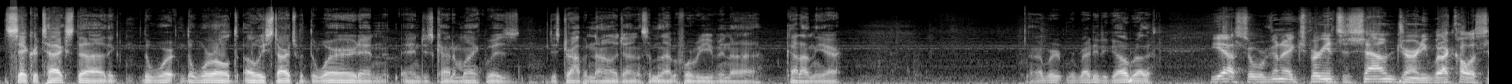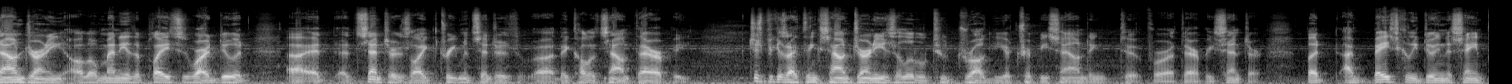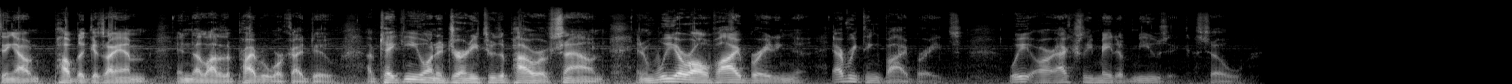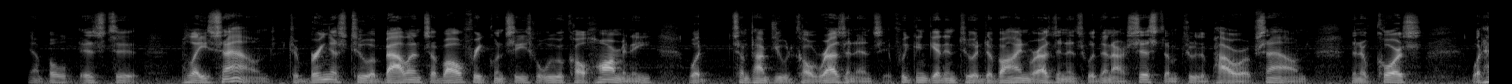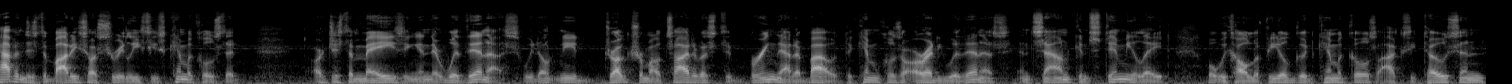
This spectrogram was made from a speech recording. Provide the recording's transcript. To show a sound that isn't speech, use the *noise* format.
Sacred text, uh, the the word the world always starts with the word, and and just kind of Mike was just dropping knowledge on some of that before we even uh, got on the air. All right, we're, we're ready to go, brother. Yeah, so we're going to experience a sound journey, what I call a sound journey, although many of the places where I do it at, at centers like treatment centers, uh, they call it sound therapy. Just because I think sound journey is a little too druggy or trippy sounding to, for a therapy center. But I'm basically doing the same thing out in public as I am in a lot of the private work I do. I'm taking you on a journey through the power of sound, and we are all vibrating. Everything vibrates. We are actually made of music. So, example is to play sound to bring us to a balance of all frequencies, what we would call harmony, what sometimes you would call resonance. If we can get into a divine resonance within our system through the power of sound, then of course, what happens is the body starts to release these chemicals that are just amazing and they're within us. We don't need drugs from outside of us to bring that about. The chemicals are already within us, and sound can stimulate what we call the feel good chemicals, oxytocin,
